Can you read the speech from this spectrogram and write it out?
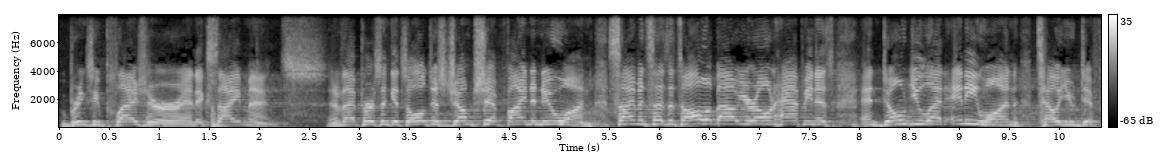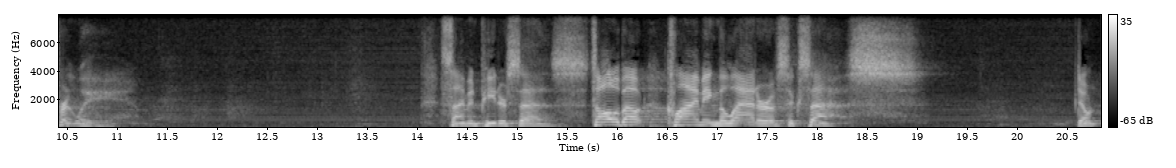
who brings you pleasure and excitement. And if that person gets old, just jump ship, find a new one. Simon says it's all about your own happiness, and don't you let anyone tell you differently. Simon Peter says it's all about climbing the ladder of success. Don't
